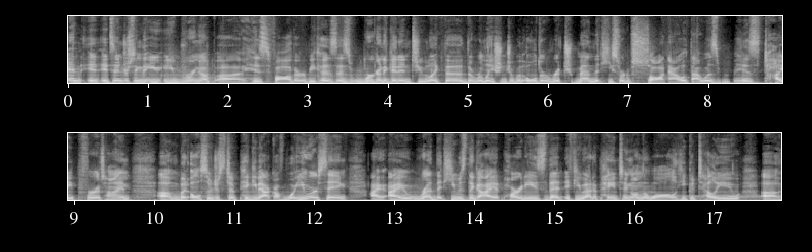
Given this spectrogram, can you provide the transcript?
And it, it's interesting that you, you bring up uh, his father because as we're going to get into like the the relationship with older rich men that he sort of sought out, that was his type for a time. Um, but also just to piggyback off what you were saying, I, I read that he was the guy at parties that if you had a painting on the wall, he could tell you uh,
